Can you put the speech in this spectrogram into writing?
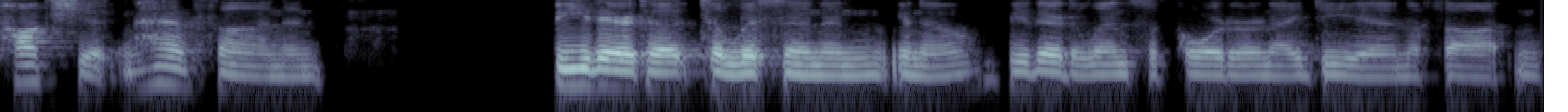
talk shit and have fun and be there to to listen and you know be there to lend support or an idea and a thought and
